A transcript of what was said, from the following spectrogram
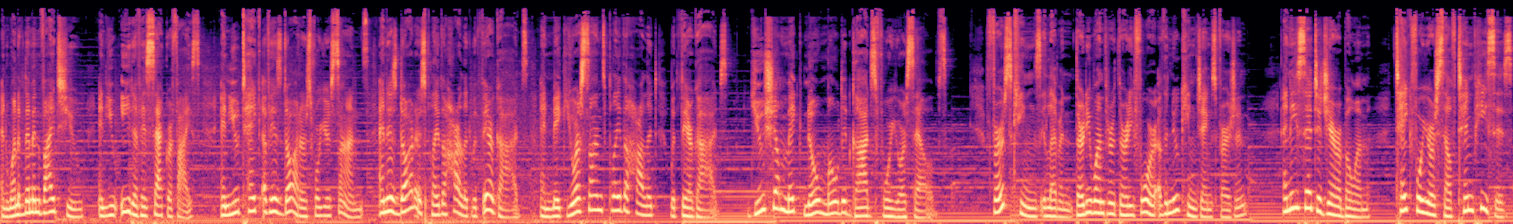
and one of them invites you, and you eat of his sacrifice, and you take of his daughters for your sons, and his daughters play the harlot with their gods, and make your sons play the harlot with their gods. You shall make no molded gods for yourselves. 1 Kings 11 31 through 34 of the New King James Version And he said to Jeroboam, Take for yourself ten pieces,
